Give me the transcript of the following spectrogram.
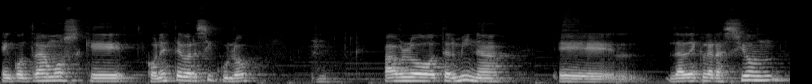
encontramos que con este versículo Pablo termina eh, la declaración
